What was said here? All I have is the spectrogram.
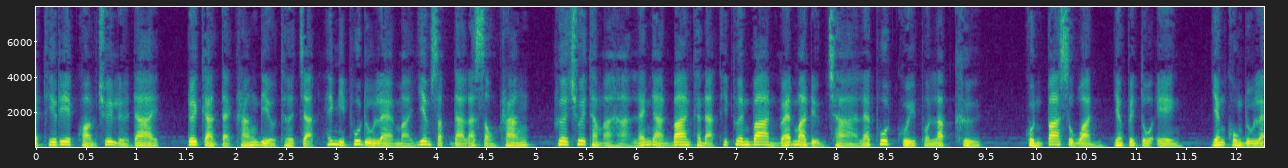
ทย์ที่เรียกความช่วยเหลือได้ ด้วยการแต่ครั้งเดียวเธอจัดให้มีผู้ดูแลมาเยี่ยมสัปดาห์ละสองครั้ง เพื่อช่วยทำอาหารและงานบ้านขณะที่เพื่อนบ้านแวะมาดื่มชาและพูดคุยผลลัพธ์คือ คุณป้าสุวรรณยังเป็นตัวเอง ยังคงดูแล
